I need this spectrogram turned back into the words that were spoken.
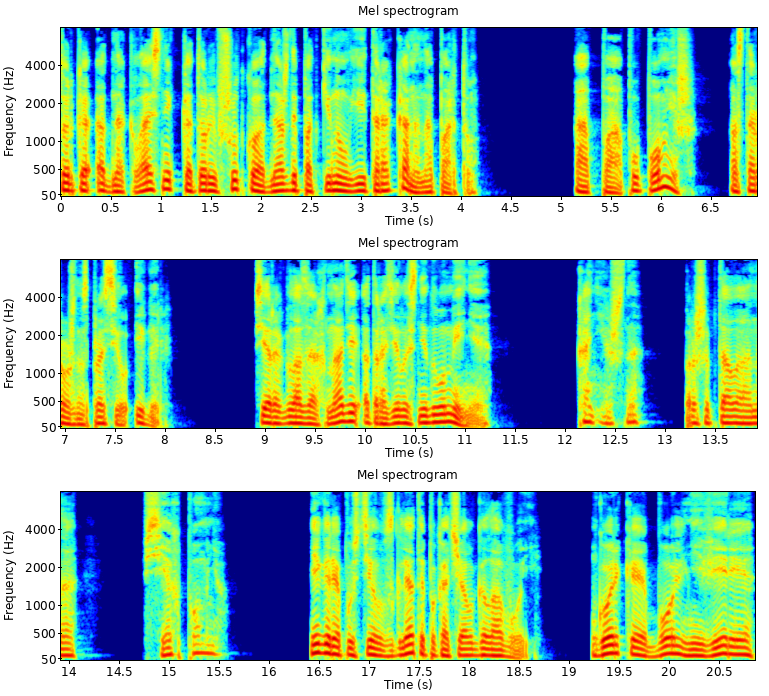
Только одноклассник, который в шутку однажды подкинул ей таракана на парту. «А папу помнишь?» — осторожно спросил Игорь. В серых глазах Нади отразилось недоумение. «Конечно. прошептала она. «Всех помню». Игорь опустил взгляд и покачал головой. Горькая боль, неверие.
